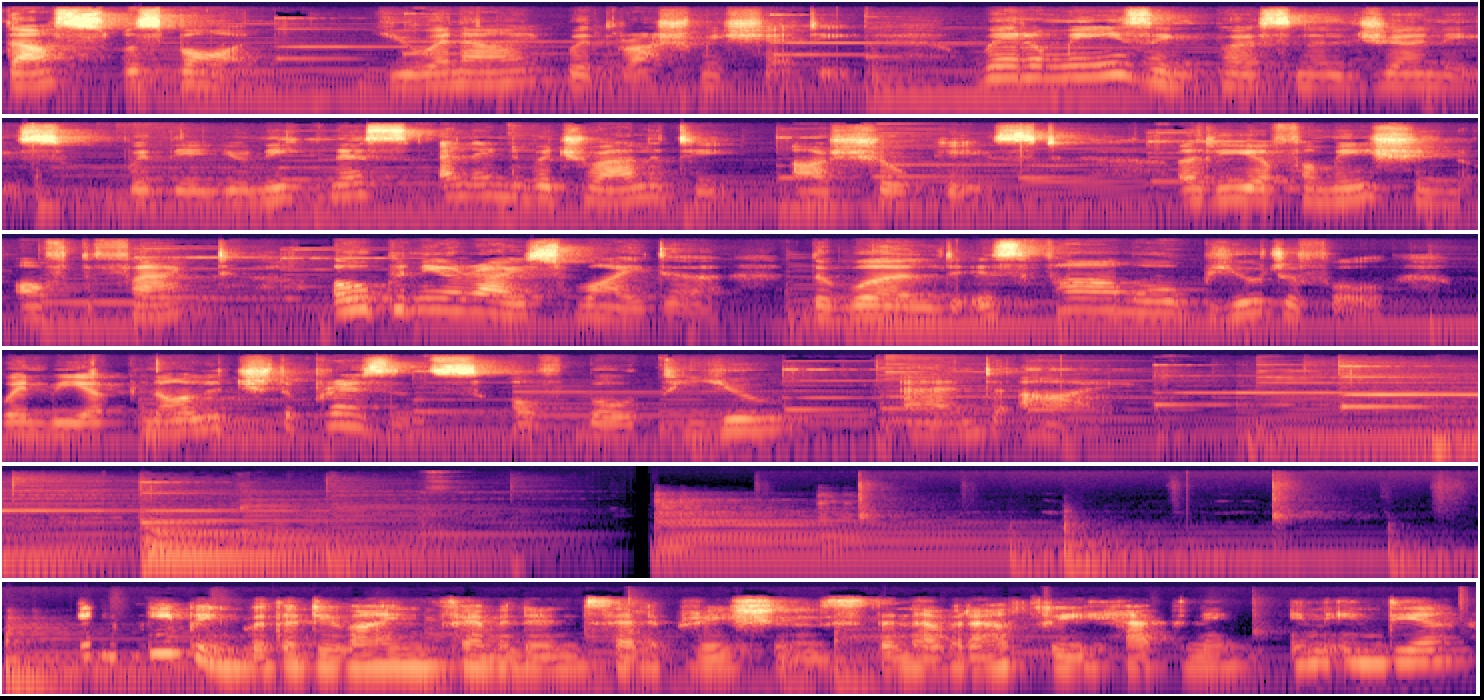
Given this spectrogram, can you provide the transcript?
Thus was born You and I with Rashmi Shetty, where amazing personal journeys with their uniqueness and individuality are showcased, a reaffirmation of the fact Open your eyes wider. The world is far more beautiful when we acknowledge the presence of both you and I. In keeping with the divine feminine celebrations, the Navaratri happening in India,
